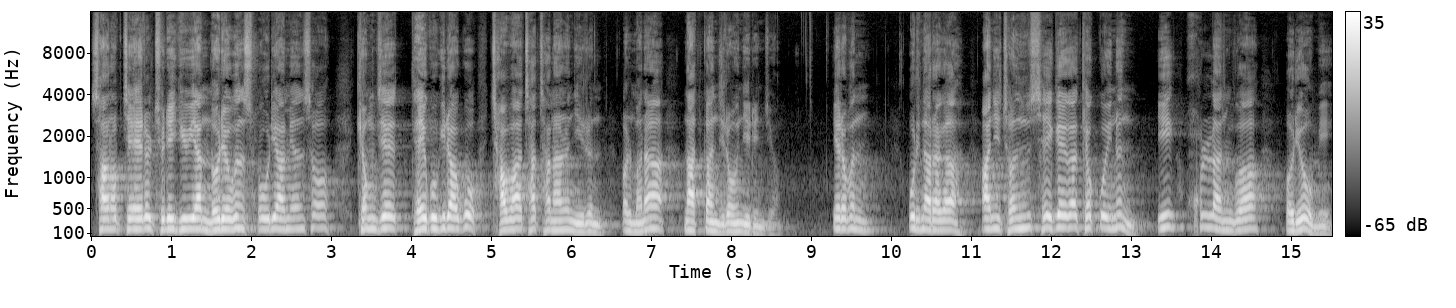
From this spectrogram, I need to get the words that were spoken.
산업 재해를 줄이기 위한 노력은 소홀히 하면서 경제 대국이라고 자화자찬하는 일은 얼마나 낯간지러운 일인지요. 여러분, 우리나라가 아니 전 세계가 겪고 있는 이 혼란과 어려움이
